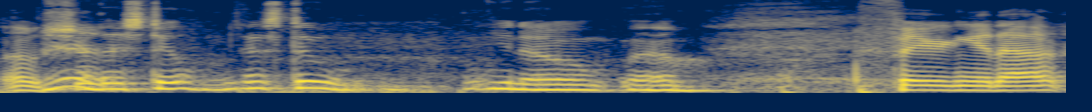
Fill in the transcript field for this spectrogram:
Oh, yeah, shit. they're still they're still you know. Um, Figuring it out.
